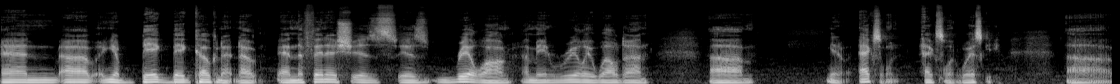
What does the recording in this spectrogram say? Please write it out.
and uh, you know, big big coconut note. And the finish is is real long. I mean, really well done. Um, you know, excellent, excellent whiskey. Uh,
